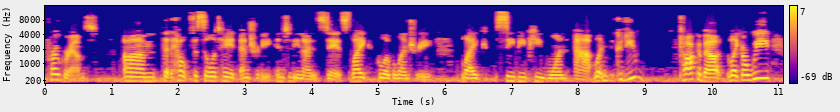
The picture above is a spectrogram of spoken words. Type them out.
programs um, that help facilitate entry into the United States, like Global Entry, like CBP One app. Like, could you talk about, like, are we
